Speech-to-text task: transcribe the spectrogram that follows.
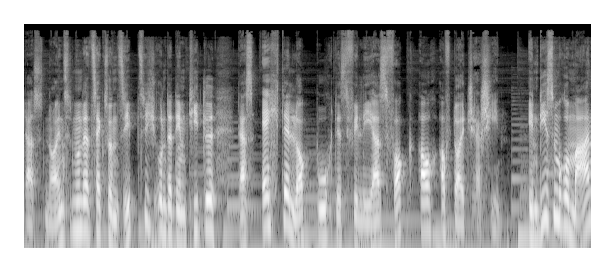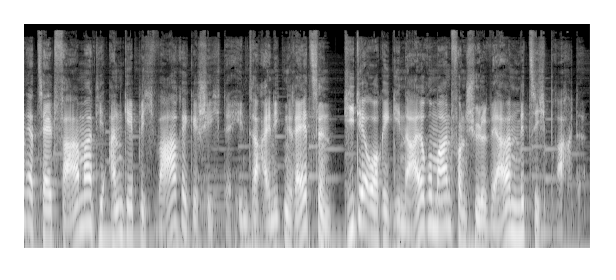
das 1976 unter dem Titel Das echte Logbuch des Phileas Fogg auch auf Deutsch erschien. In diesem Roman erzählt Farmer die angeblich wahre Geschichte hinter einigen Rätseln, die der Originalroman von Jules Verne mit sich brachte.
